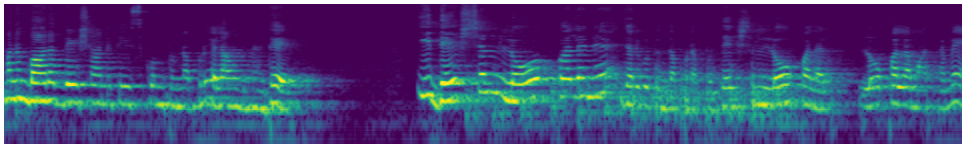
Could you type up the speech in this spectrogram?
మనం భారతదేశాన్ని తీసుకుంటున్నప్పుడు ఎలా ఉంటుందంటే ఈ దేశం లోపలనే జరుగుతుంది అప్పుడప్పుడు. దేశం లోపల లోపల మాత్రమే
